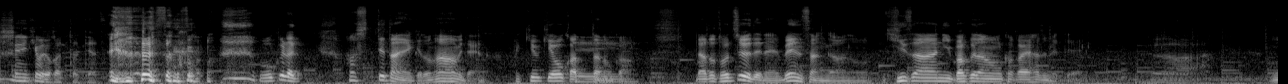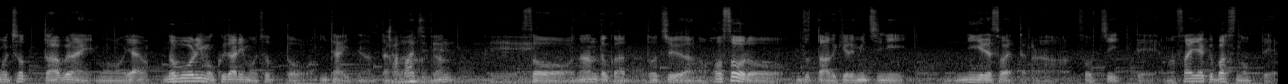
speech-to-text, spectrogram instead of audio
一緒に行けばよかったってやつ。そ うそう。僕ら走ってたんやけどなみたいな休憩多かったのか、であと途中でねベンさんがあの膝に爆弾を抱え始めて。もうちょっと危ない。もうや上りも下りもちょっと痛いってなったから。あマジで？ええそうなんとか途中あの舗装路をずっと歩ける道に逃げれそうやったからそっち行って、まあ、最悪バス乗って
